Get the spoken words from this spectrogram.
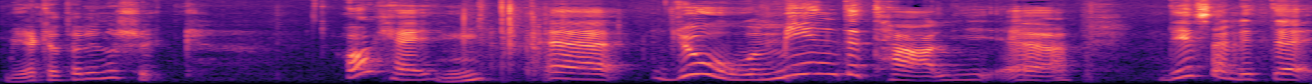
Med Katarina Skyck. Okej. Mm. Eh, jo, min detalj. Eh, det är så lite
